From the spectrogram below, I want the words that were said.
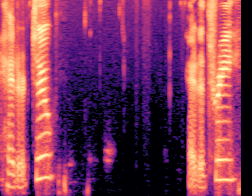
header 2 header 3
